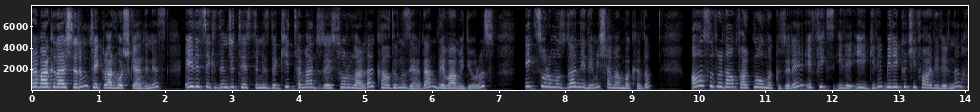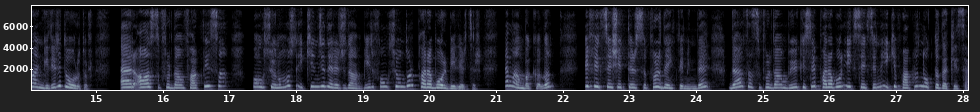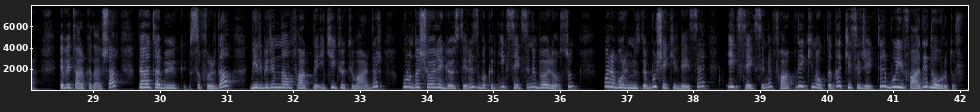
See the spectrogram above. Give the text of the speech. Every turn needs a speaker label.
Speaker 1: Merhaba arkadaşlarım, tekrar hoş geldiniz. 58. testimizdeki temel düzey sorularla kaldığımız yerden devam ediyoruz. İlk sorumuzda ne demiş hemen bakalım. A sıfırdan farklı olmak üzere fx ile ilgili 1, 2, 3 ifadelerinden hangileri doğrudur? Eğer a sıfırdan farklıysa fonksiyonumuz ikinci dereceden bir fonksiyondur, parabol belirtir. Hemen bakalım. Fx eşittir 0 denkleminde delta sıfırdan büyük ise parabol x eksenini iki farklı noktada keser. Evet arkadaşlar delta büyük sıfırda birbirinden farklı iki kökü vardır. Bunu da şöyle gösteririz. Bakın x ekseni böyle olsun. Parabolümüz de bu şekilde ise x ekseni farklı iki noktada kesecektir. Bu ifade doğrudur.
